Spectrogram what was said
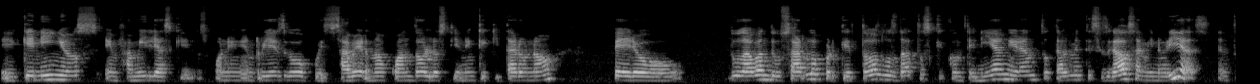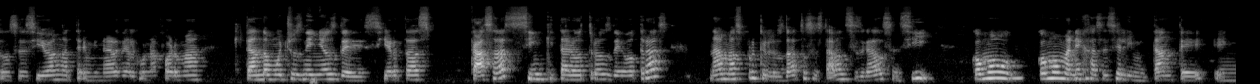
eh, que niños en familias que los ponen en riesgo, pues saber, ¿no? Cuándo los tienen que quitar o no, pero dudaban de usarlo porque todos los datos que contenían eran totalmente sesgados a minorías, entonces iban a terminar de alguna forma quitando muchos niños de ciertas casas sin quitar otros de otras, nada más porque los datos estaban sesgados en sí. ¿Cómo, cómo manejas ese limitante en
